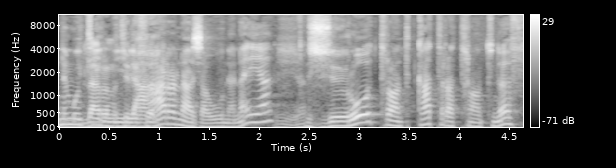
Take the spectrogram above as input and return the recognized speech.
inona moa ty ny laharana azahoana anay a, zero trente quatre trente neuf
